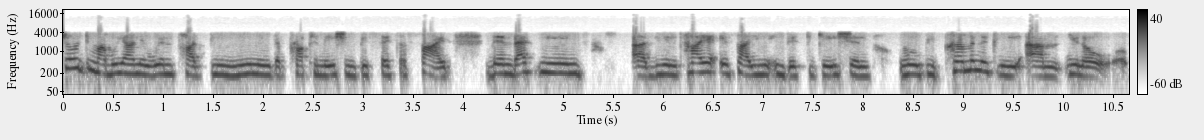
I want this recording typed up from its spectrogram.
should Mabuyane win Part B, meaning the proclamation be set aside, then that means uh, the entire SIU investigation will be permanently, um, you know,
